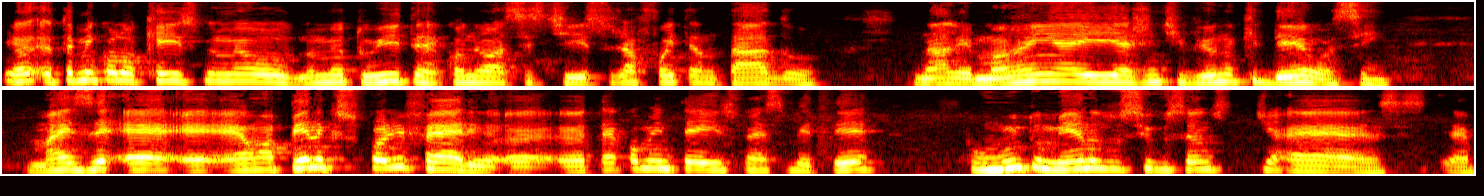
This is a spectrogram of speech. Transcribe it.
eu, eu, também coloquei isso no meu, no meu Twitter quando eu assisti. Isso já foi tentado na Alemanha e a gente viu no que deu, assim. Mas é, é, é uma pena que isso prolifere. Eu até comentei isso no SBT. Por muito menos o Silvio Santos é, é,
